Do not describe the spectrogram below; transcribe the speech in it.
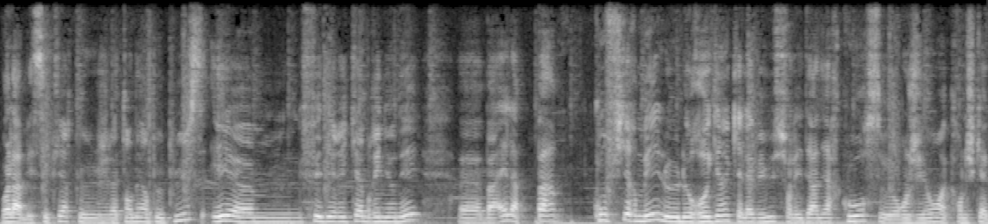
Voilà, mais c'est clair que je l'attendais un peu plus. Et euh, Federica Brignone, euh, bah, elle n'a pas confirmé le, regain qu'elle avait eu sur les dernières courses. En géant à Kranjska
